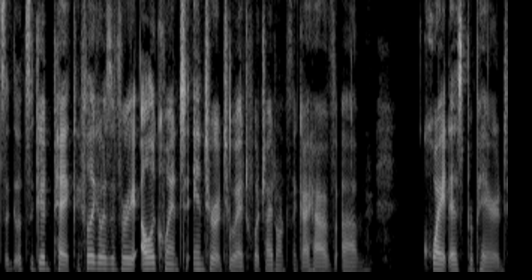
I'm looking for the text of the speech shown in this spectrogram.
that's a, that's a good pick. I feel like it was a very eloquent intro to it which i don't think i have um, quite as prepared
